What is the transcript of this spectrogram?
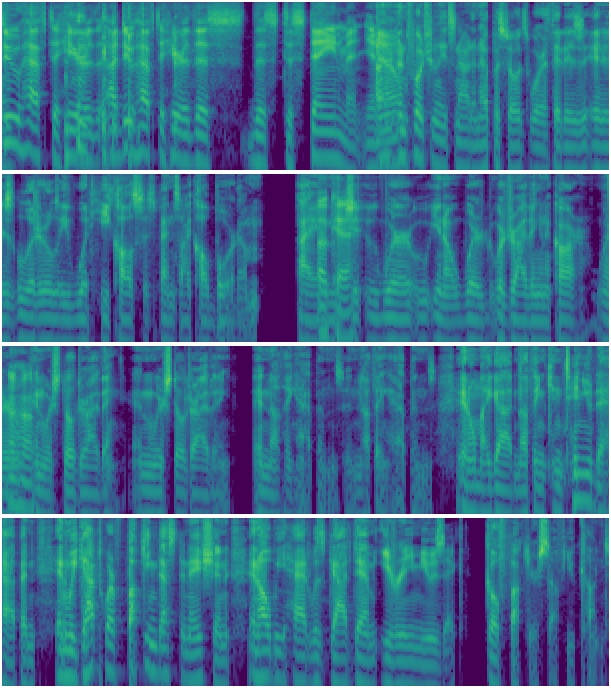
do have to hear. th- I do have to hear this this disdainment. You Un- know. Unfortunately, it's not an episode's worth. It is. It is literally what he calls suspense. I call boredom. I Okay. j- we're you know we're we're driving in a car. We're Uh-huh. and we're still driving and we're still driving and nothing happens and nothing happens and oh my god, nothing continued to happen and we got to our fucking destination and all we had was goddamn eerie music. Go fuck yourself, you cunt.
